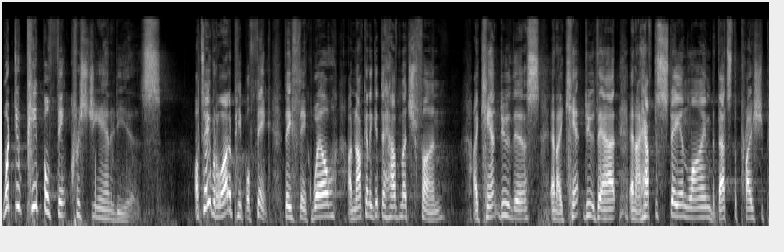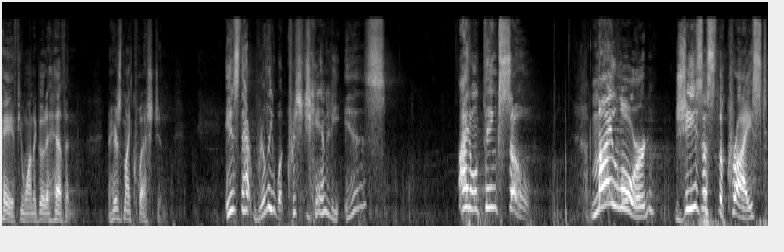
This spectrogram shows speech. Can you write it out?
What do people think Christianity is? I'll tell you what a lot of people think. They think, well, I'm not going to get to have much fun. I can't do this, and I can't do that, and I have to stay in line, but that's the price you pay if you want to go to heaven. Now, here's my question Is that really what Christianity is? I don't think so. My Lord, Jesus the Christ,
